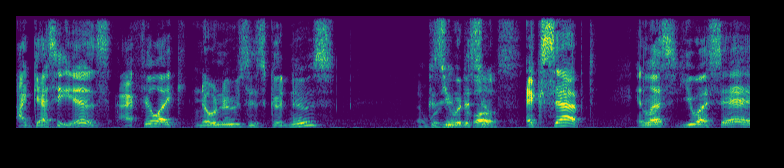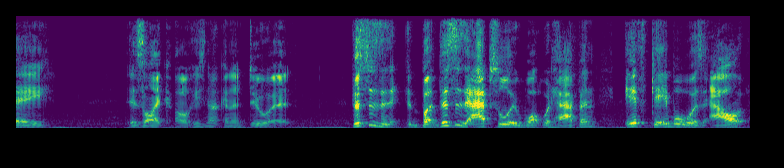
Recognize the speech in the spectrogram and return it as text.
I I guess he is. I feel like no news is good news And we're because you would getting assume, close. except unless USA is like, oh, he's not going to do it. This is, but this is absolutely what would happen if Gable was out.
